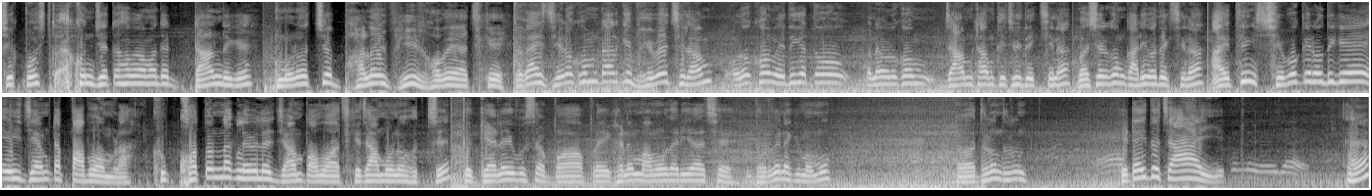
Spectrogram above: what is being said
চেকপোস্ট তো এখন যেতে হবে আমাদের ডান দিকে। মনে হচ্ছে ভালোই ভিড় হবে আজকে। তো গাইস যেরকমটা আর কি ভেবেছিলাম, ওরকম এদিকে তো মানে ওরকম জাম ঠাম কিছুই দেখছি না, বা সেরকম গাড়িও দেখছি না। আই থিঙ্ক সেবকের ওদিকে এই জ্যামটা পাবো আমরা। খুব খতরনাক লেভেলের জাম পাবো আজকে, যা মনে হচ্ছে। তো গেলেই বুঝতে বাপরে, এখানে মামু দাঁড়িয়ে আছে। ধরবে নাকি মামু? ধরুন ধরুন। এটাই তো চাই। হ্যাঁ?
